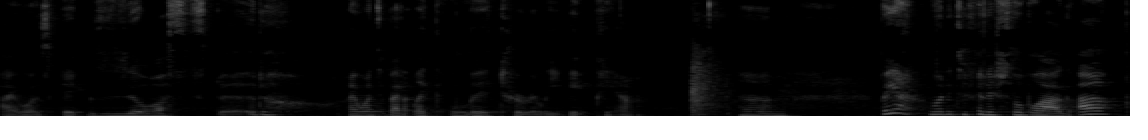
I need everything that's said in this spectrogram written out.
I was exhausted. I went to bed at like literally 8 p.m. Um, but yeah, wanted to finish the vlog up.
